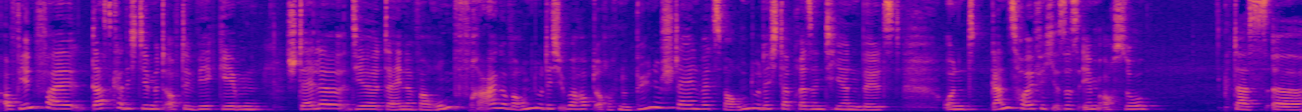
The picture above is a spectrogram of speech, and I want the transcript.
auf jeden Fall, das kann ich dir mit auf den Weg geben. Stelle dir deine Warum-Frage, warum du dich überhaupt auch auf eine Bühne stellen willst, warum du dich da präsentieren willst. Und ganz häufig ist es eben auch so, dass äh,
